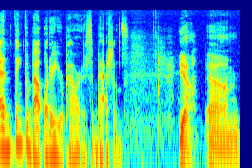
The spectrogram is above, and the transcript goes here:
and think about what are your powers and passions. Yeah. Um,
